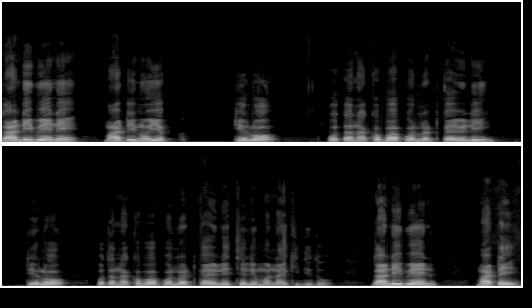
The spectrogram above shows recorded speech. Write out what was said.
ગાંડી બહેને માટીનો એક ઠેલો પોતાના ખભા પર લટકાવેલી, ઠેલો પોતાના ખભા પર લટકાવેલી થેલીમાં નાખી દીધો. ગાંડી બહેન માટે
